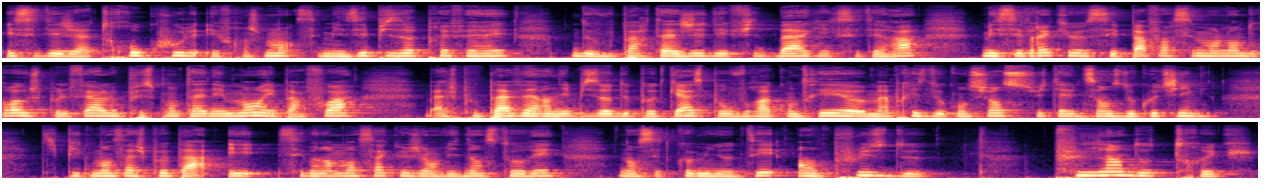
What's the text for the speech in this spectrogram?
et c'est déjà trop cool et franchement c'est mes épisodes préférés de vous partager des feedbacks, etc. Mais c'est vrai que c'est pas forcément l'endroit où je peux le faire le plus spontanément et parfois bah, je peux pas faire un épisode de podcast pour vous raconter euh, ma prise de conscience suite à une séance de coaching. Typiquement ça je peux pas et c'est vraiment ça que j'ai envie d'instaurer dans cette communauté en plus de plein d'autres trucs.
